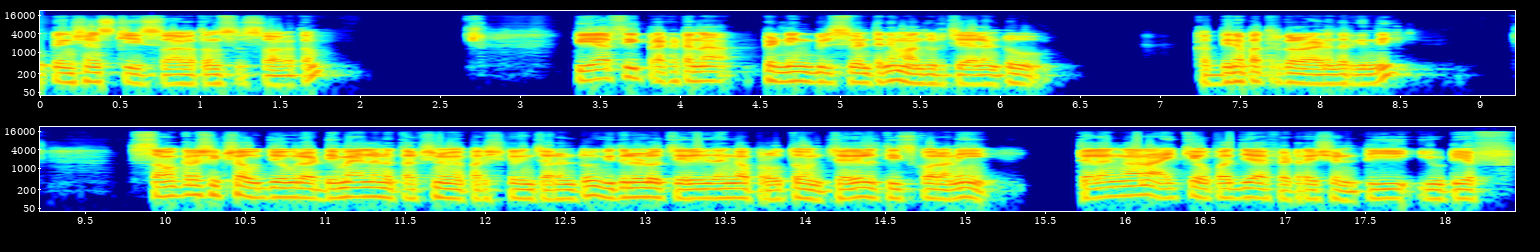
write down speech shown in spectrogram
పెన్షన్స్కి స్వాగతం సుస్వాగతం. టీఆర్సీ ప్రకటన పెండింగ్ బిల్స్ వెంటనే మంజూరు చేయాలంటూ ఒక దినపత్రికలో రాయడం జరిగింది. సమగ్ర శిక్ష ఉద్యోగుల డిమాండ్లను తక్షణమే పరిష్కరించాలంటూ విధులలో చేరే విధంగా ప్రభుత్వం చర్యలు తీసుకోవాలని తెలంగాణ ఐక్య ఉపాధ్యాయ ఫెడరేషన్ టీయూటీఎఫ్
